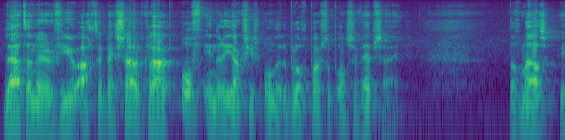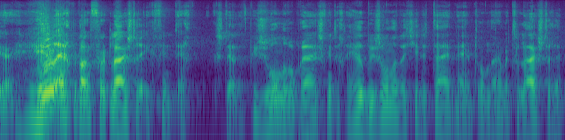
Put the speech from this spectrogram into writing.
laat dan een review achter bij SoundCloud of in de reacties onder de blogpost op onze website. Nogmaals, weer heel erg bedankt voor het luisteren. Ik, vind echt, ik stel het bijzonder op prijs. Ik vind het heel bijzonder dat je de tijd neemt om naar me te luisteren.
